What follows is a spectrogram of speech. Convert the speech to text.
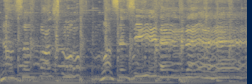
Vreau să-mi faci frumoase zilele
